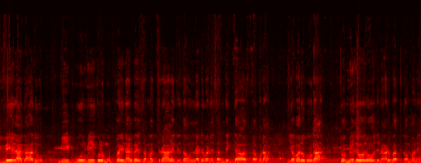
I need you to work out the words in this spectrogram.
ఇవ్వేలా కాదు. మీ పూర్వీకులు ముప్పై నలభై సంవత్సరాల క్రితం ఉన్నటువంటి సందిగ్ధావస్థ కూడా ఎవరు కూడా తొమ్మిదో రోజు నాడు బతుకమ్మని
